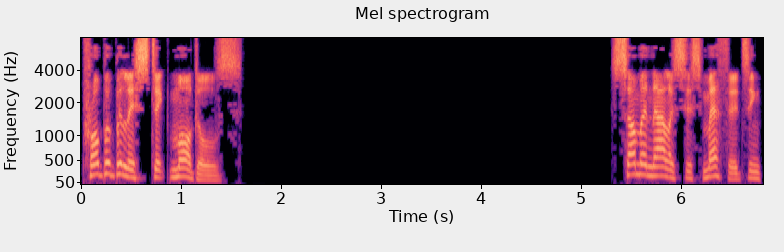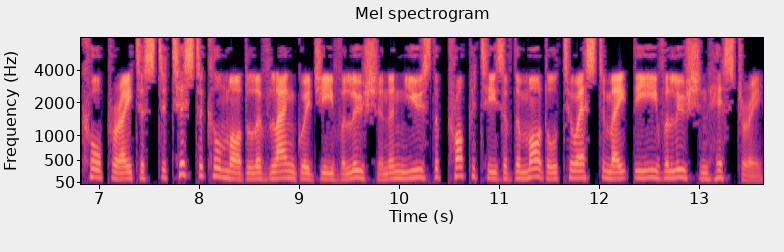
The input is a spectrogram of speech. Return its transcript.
Probabilistic models. Some analysis methods incorporate a statistical model of language evolution and use the properties of the model to estimate the evolution history.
